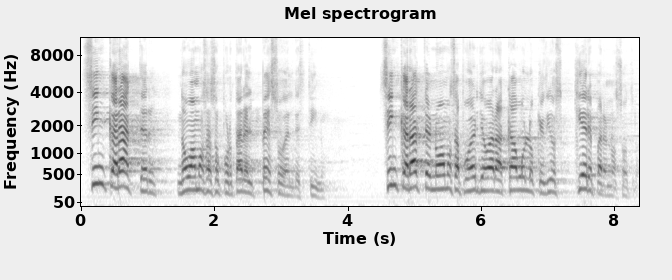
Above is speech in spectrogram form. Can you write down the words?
Sin carácter no vamos a soportar el peso del destino. Sin carácter no vamos a poder llevar a cabo lo que Dios quiere para nosotros.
